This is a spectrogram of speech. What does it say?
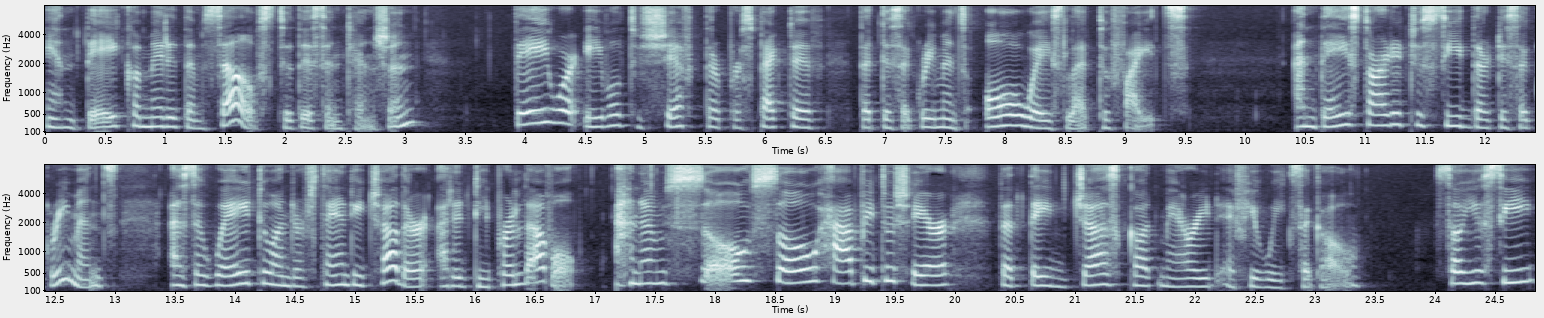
and they committed themselves to this intention, they were able to shift their perspective that disagreements always led to fights. And they started to see their disagreements as a way to understand each other at a deeper level. And I'm so, so happy to share that they just got married a few weeks ago. So you see,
